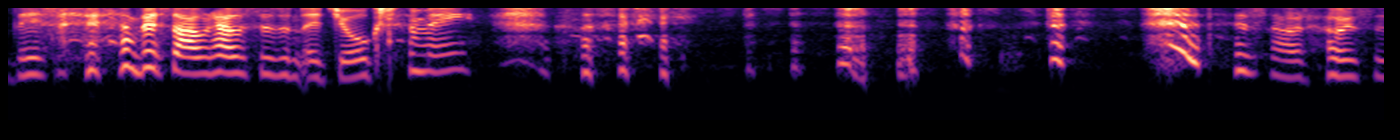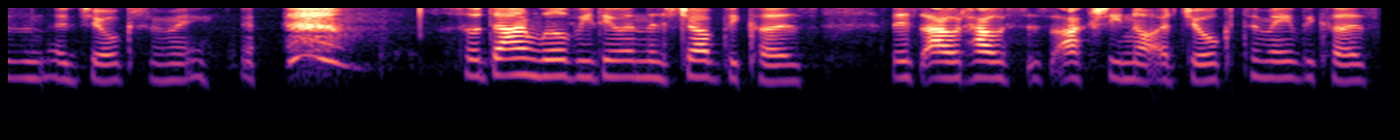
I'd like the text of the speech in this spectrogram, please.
this this outhouse isn't a joke to me. this outhouse isn't a joke to me. so Dan will be doing this job because this outhouse is actually not a joke to me because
